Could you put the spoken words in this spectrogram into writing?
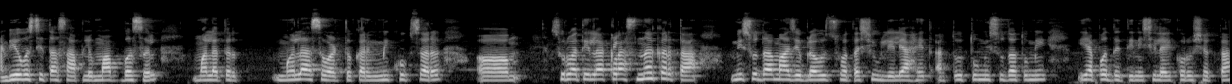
व्यवस्थित असं आपलं माप बसेल. मला तर मला असं वाटतं कारण मी खूप सारं सुरुवातीला क्लास न करता मी सुद्धा माझे ब्लाऊज स्वतः शिवलेले आहेत. आणि तो तुम्हीसुद्धा तुम्ही या पद्धतीने शिलाई करू शकता.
